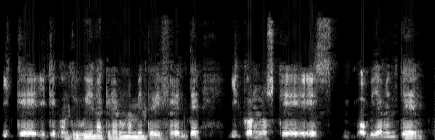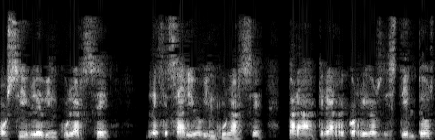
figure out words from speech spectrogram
y que, y que contribuyen a crear un ambiente diferente y con los que es obviamente posible vincularse necesario vincularse para crear recorridos distintos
